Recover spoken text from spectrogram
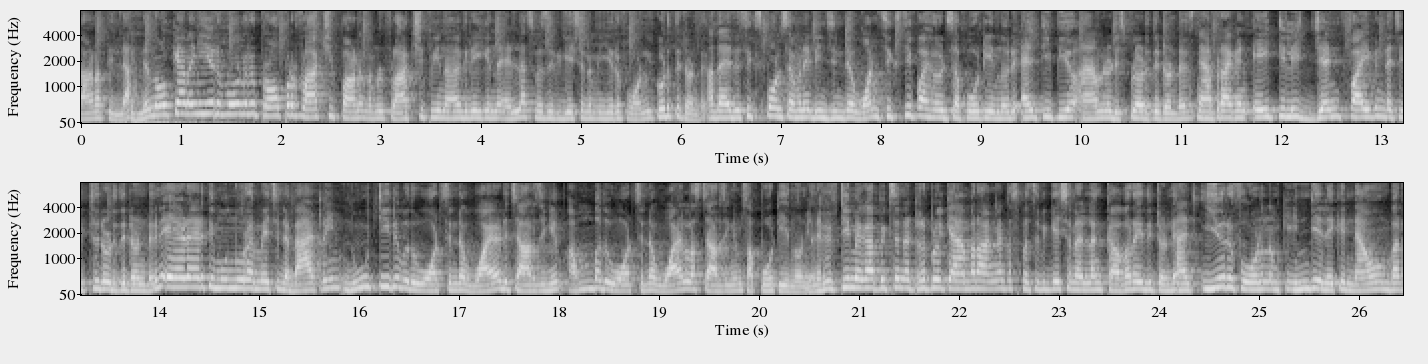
കാണത്തില്ല. പിന്നെ നോക്കുകയാണെങ്കിൽ ഈ ഒരു ഫോൺ ഒരു പ്രോപ്പർ ഫ്ലാഗ്ഷിപ്പ് ആണ്. നമ്മൾ ഫ്ലാഗ്ഷിപ്പ് ചെയ്യുന്ന ആഗ്രഹിക്കുന്ന എല്ലാ സ്പെസിഫിക്കേഷനും ഈ ഒരു ഫോണിൽ കൊടുത്തിട്ടുണ്ട്. അതായത് സിക്സ് പോയിന്റ് സെവൻ എയ്റ്റ് ഇഞ്ചിന്റെ one sixty five hertz support ചെയ്യുന്ന ഒരു L T P O AMOLED display എടുത്തിട്ടുണ്ട്. സ്നാപ്ഡ്രാഗൺ എയ്റ്റിൽ ജെൻ ഫൈവിന്റെ ചിപ്സിൽ എടുത്തിട്ടുണ്ട് പിന്നെ ഏഴായിരത്തി മുന്നൂറ് എം എച്ചിന്റെ ബാറ്ററിയും നൂറ്റി ഇരുപത് വാട്ട്സിന്റെ വയർഡ് ചാർജിങ്ങും അമ്പത് വാട്ട്സിന്റെ വയർലെസ് ചാർജിങ്ങും സപ്പോർട്ട് ചെയ്യുന്നുണ്ട്. പിന്നെ ഫിഫ്റ്റി മെഗാ പിക്സലിന്റെ ട്രിപ്പിൾ ക്യാമറ അങ്ങനത്തെ സ്പെസിഫിക്കേഷൻ എല്ലാം കവർ ചെയ്തിട്ടുണ്ട്. ആൻഡ് ഈ ഒരു ഫോൺ നമുക്ക് ഇന്ത്യയിലേക്ക് നവംബർ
